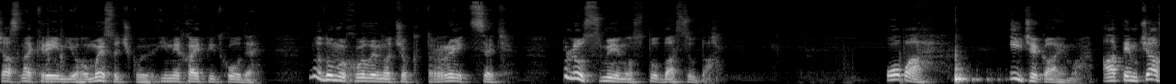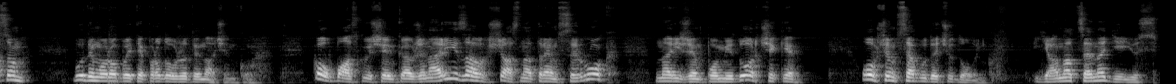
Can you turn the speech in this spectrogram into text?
Зараз накриємо його мисочкою і нехай підходить. Ну, думаю, хвилиночок 30, плюс-мінус туди-сюди. Опа! І чекаємо. А тим часом будемо робити продовжити начинку. Ковбаску і шинку я вже нарізав. Зараз натрем сирок, наріжемо помідорчики. В общем, все буде чудовенько. Я на це надіюсь.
